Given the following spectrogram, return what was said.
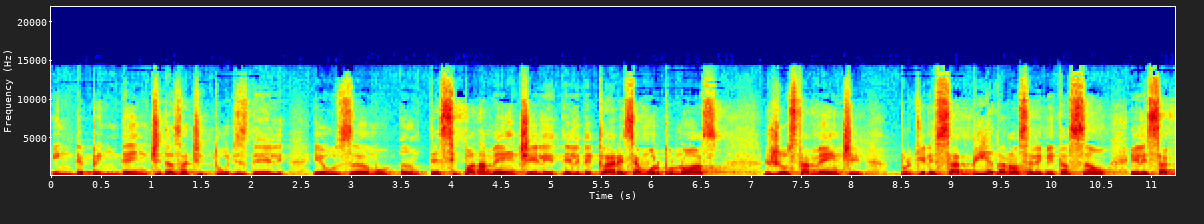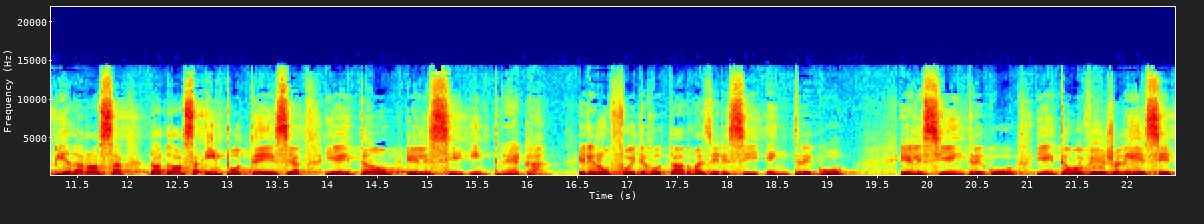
independente das atitudes dele. Eu os amo antecipadamente. Ele, ele declara esse amor por nós justamente porque ele sabia da nossa limitação, ele sabia da nossa, da nossa impotência, e então ele se entrega. Ele não foi derrotado, mas ele se entregou ele se entregou. E então eu vejo ali esse,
